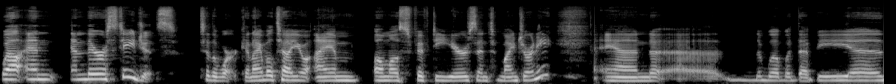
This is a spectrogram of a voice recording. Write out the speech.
Well, and and there are stages to the work, and I will tell you, I am almost fifty years into my journey, and uh, what would that be? Uh,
